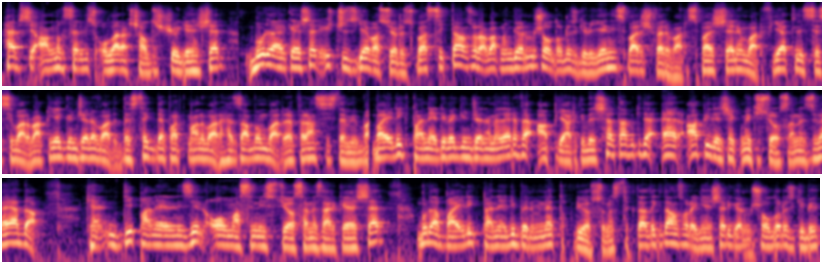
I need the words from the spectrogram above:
Hepsi anlık servis olarak çalışıyor gençler. Burada arkadaşlar 300G basıyoruz. Bastıktan sonra bakın görmüş olduğunuz gibi yeni sipariş veri var. Siparişlerim var. Fiyat listesi var. Bakiye güncele var. Destek departmanı var. Hesabım var. Referans sistemi var. Bayilik paneli ve güncellemeleri ve API arkadaşlar. Tabii ki de eğer API ile çekmek istiyorsanız veya da kendi panelinizin olmasını istiyorsanız arkadaşlar burada bayilik paneli bölümüne tıklıyorsunuz. Tıkladıktan sonra gençler görmüş olduğunuz gibi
